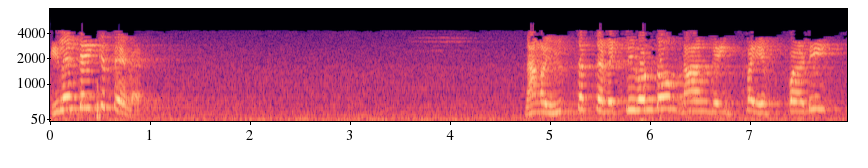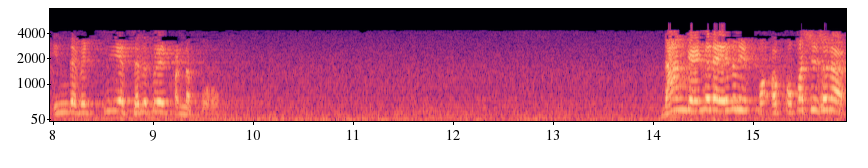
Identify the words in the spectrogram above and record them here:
இலங்கைக்கும் தேவை. நாங்கள் யுத்தத்தை வெற்றி கொண்டோம். நாங்க இப்ப எப்படி இந்த வெற்றியை செலிபிரேட் பண்ண போறோம்? நாங்க எங்கட எதிரி பொசிஷனை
